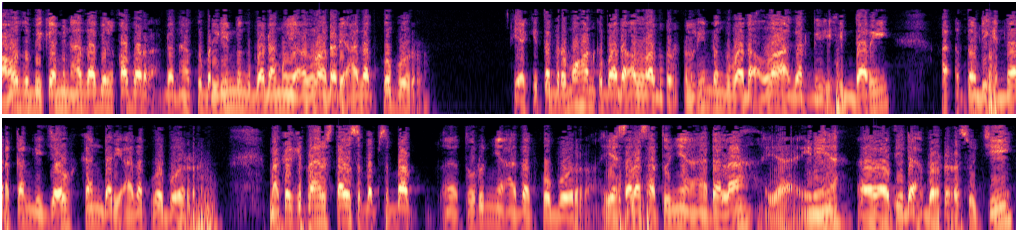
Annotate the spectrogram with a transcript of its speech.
A'udzubika min adzabil qabr dan aku berlindung kepadamu ya Allah dari azab kubur. Ya kita bermohon kepada Allah berlindung kepada Allah agar dihindari atau dihindarkan dijauhkan dari azab kubur. Maka kita harus tahu sebab-sebab e, turunnya azab kubur. Ya salah satunya adalah ya ini ya e, tidak bersuci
